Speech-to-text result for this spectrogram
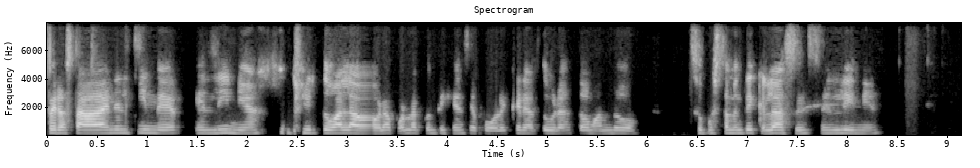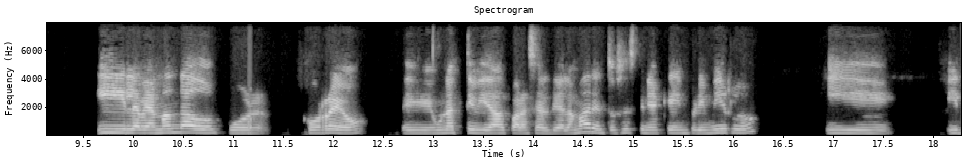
pero estaba en el kinder en línea, virtual ahora por la contingencia, pobre criatura, tomando supuestamente clases en línea. Y le habían mandado por correo eh, una actividad para hacer el Día de la Madre, entonces tenía que imprimirlo y, y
